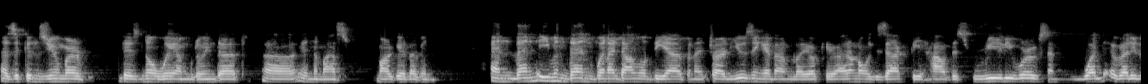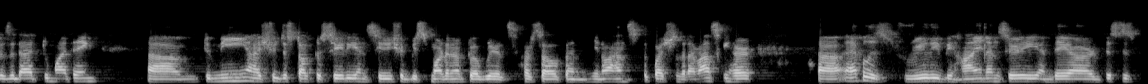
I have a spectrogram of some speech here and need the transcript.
as a consumer, there's no way I'm doing that uh, in the mass market. I mean, and then even then when i download the app and i tried using it i'm like okay i don't know exactly how this really works and what value does it add to my thing. Um, to me i should just talk to siri and siri should be smart enough to upgrade herself and you know answer the question that i'm asking her. Uh, apple is really behind on siri and they are this is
